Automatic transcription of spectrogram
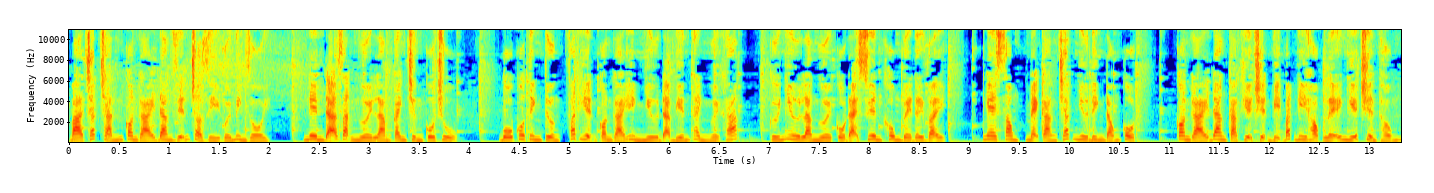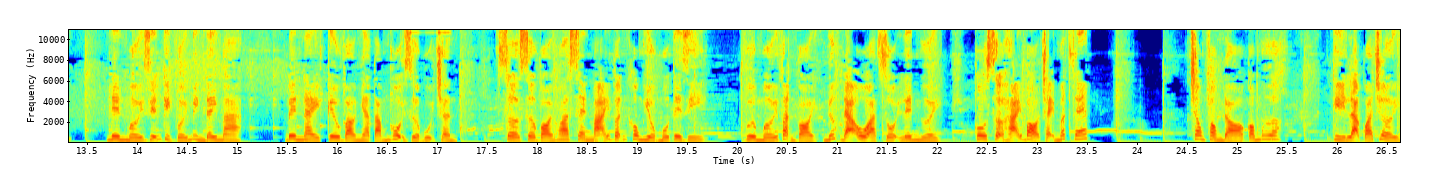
Bà chắc chắn con gái đang diễn trò gì với mình rồi, nên đã dặn người làm canh chừng cô chủ. Bố cô tinh tường phát hiện con gái hình như đã biến thành người khác, cứ như là người cổ đại xuyên không về đây vậy. Nghe xong, mẹ càng chắc như đinh đóng cột. Con gái đang cả khịa chuyện bị bắt đi học lễ nghĩa truyền thống, nên mới diễn kịch với mình đây mà. Bên này kêu vào nhà tắm gội rửa bụi trần, sờ sờ vòi hoa sen mãi vẫn không hiểu mô tê gì. Vừa mới vặn vòi, nước đã ồ ạt dội lên người. Cô sợ hãi bỏ chạy mất dép. Trong phòng đó có mưa, kỳ lạ quá trời.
